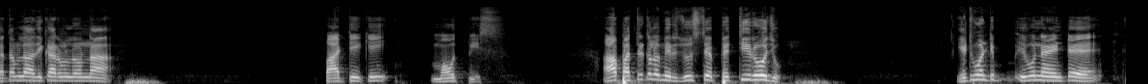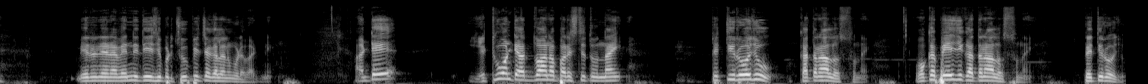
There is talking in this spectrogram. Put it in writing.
గతంలో అధికారంలో ఉన్న పార్టీకి మౌత్ పీస్ ఆ పత్రికలో మీరు చూస్తే ప్రతిరోజు ఎటువంటి ఇవి ఉన్నాయంటే మీరు నేను అవన్నీ తీసి ఇప్పుడు చూపించగలను కూడా వాటిని. అంటే ఎటువంటి అధ్వాన పరిస్థితి ఉన్నాయి? ప్రతిరోజు కథనాలు వస్తున్నాయి. ఒక పేజీ కథనాలు వస్తున్నాయి ప్రతిరోజు.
